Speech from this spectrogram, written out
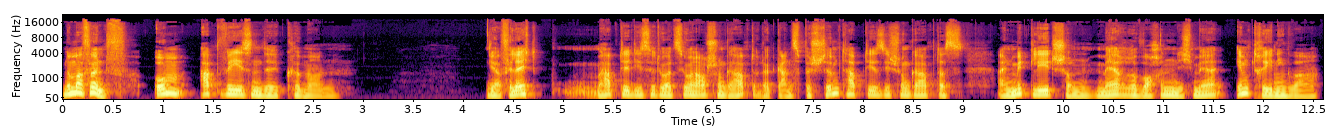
Nummer 5. Um Abwesende kümmern. Ja, vielleicht habt ihr die Situation auch schon gehabt oder ganz bestimmt habt ihr sie schon gehabt, dass ein Mitglied schon mehrere Wochen nicht mehr im Training war.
